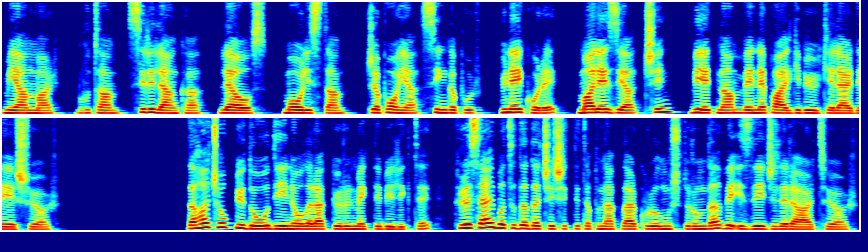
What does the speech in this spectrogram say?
Myanmar, Bhutan, Sri Lanka, Laos, Moğolistan, Japonya, Singapur, Güney Kore, Malezya, Çin, Vietnam ve Nepal gibi ülkelerde yaşıyor. Daha çok bir doğu dini olarak görülmekle birlikte, küresel batıda da çeşitli tapınaklar kurulmuş durumda ve izleyicileri artıyor.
